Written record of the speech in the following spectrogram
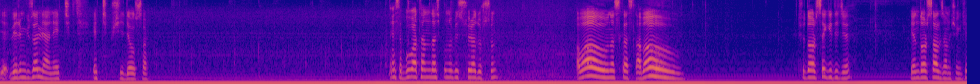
Verim güzel yani etçik, etçik bir şey de olsa. Neyse bu vatandaş bunu bir süre dursun. Abo nasıl kastı? Abo. Şu dorse gidici. Yeni dorse alacağım çünkü.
